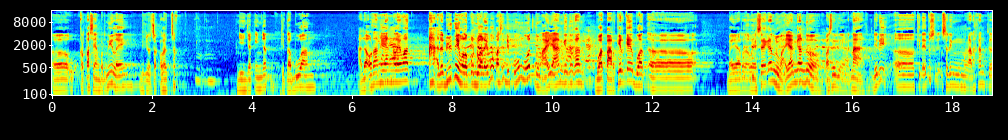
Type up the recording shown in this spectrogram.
eh, kertas yang bernilai dilecek-lecek diinjak-injak kita buang. Ada orang yang lewat ah ada duit nih walaupun 2000 pasti dipungut lumayan gitu kan. Buat parkir kayak buat eh, bayar WC kan lumayan kan tuh pasti di- nah jadi eh, kita itu sering mengarahkan ke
